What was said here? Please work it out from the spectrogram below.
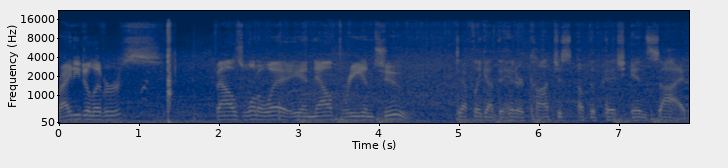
Righty delivers. Fouls one away and now three and two. Definitely got the hitter conscious of the pitch inside.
